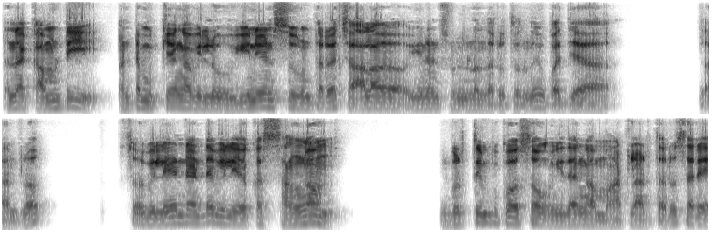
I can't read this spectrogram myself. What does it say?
నా కమిటీ అంటే ముఖ్యంగా వీళ్ళు యూనియన్స్ ఉంటారు చాలా యూనియన్స్ ఉండడం జరుగుతుంది ఉపాధ్యాయ దాంట్లో. సో వీళ్ళు ఏంటంటే వీళ్ళ యొక్క సంఘం గుర్తింపు కోసం ఈ విధంగా మాట్లాడతారు. సరే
